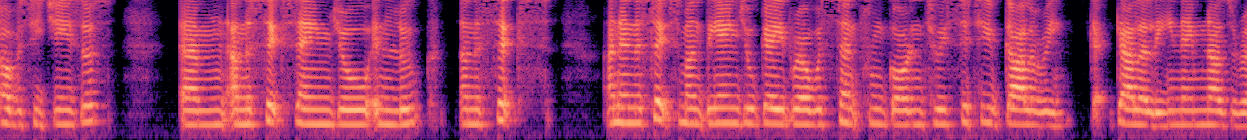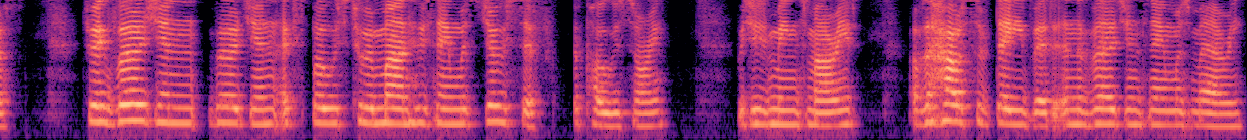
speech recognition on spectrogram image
obviously Jesus um, and the sixth angel in Luke. And the sixth and in the sixth month the angel Gabriel was sent from God into a city of Galilee, Galilee named Nazareth to a virgin virgin exposed to a man whose name was Joseph opposed sorry which means married of the house of David and the virgin's name was Mary.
